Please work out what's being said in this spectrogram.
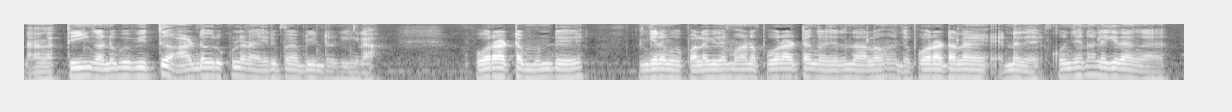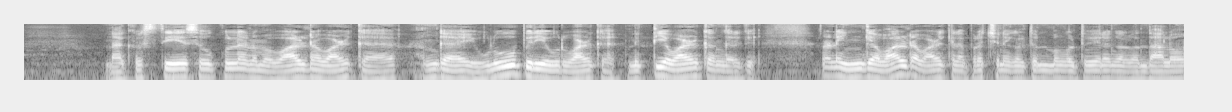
நாங்கள் தீங்கு அனுபவித்து ஆண்டவருக்குள்ளே நான் இருப்பேன் அப்படின்னு இருக்கீங்களா? போராட்டம் உண்டு. இங்கே நமக்கு பலவிதமான போராட்டங்கள் இருந்தாலும் இந்த போராட்டம்லாம் என்னது? கொஞ்ச நாளைக்கு தாங்க நான் கிறிஸ்து இயேசுக்குள்ளே நம்ம வாழ்கிற வாழ்க்கை அங்கே இவ்வளோ பெரிய ஒரு வாழ்க்கை நித்திய வாழ்க்கை அங்கே இருக்குது அதனால் இங்கே வாழ்கிற வாழ்க்கையில் பிரச்சனைகள் துன்பங்கள் துயரங்கள் வந்தாலும்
